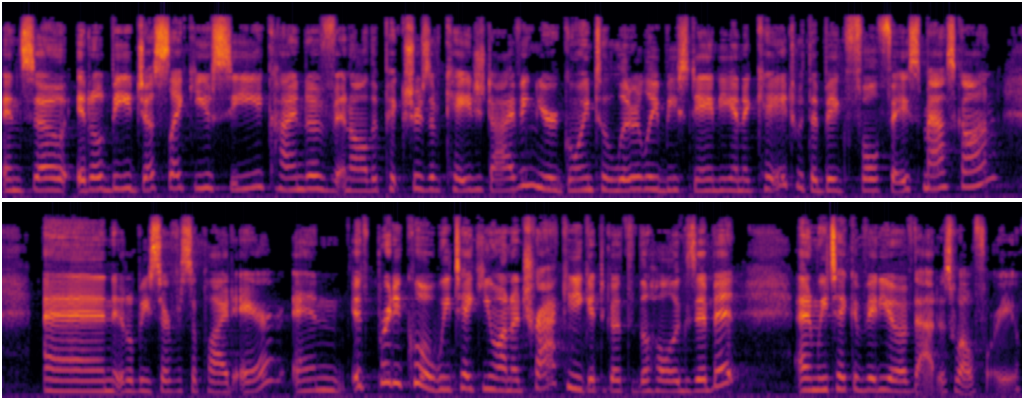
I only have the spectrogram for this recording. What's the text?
And so it'll be just like you see kind of in all the pictures of cage diving. You're going to literally be standing in a cage with a big full face mask on and it'll be surface supplied air and it's pretty cool. We take you on a track and you get to go through the whole exhibit and we take a video of that as well for you.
